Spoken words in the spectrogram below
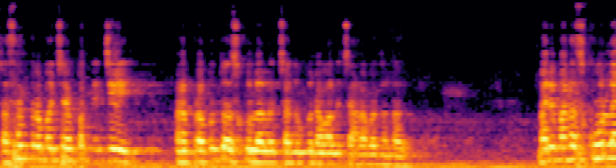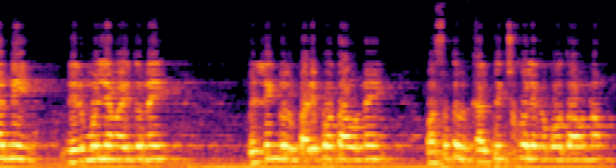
స్వతంత్రం వచ్చేప్పటి నుంచి మన ప్రభుత్వ స్కూళ్ళలో చదువుకున్న వాళ్ళు చాలా మంది ఉన్నారు. మరి మన స్కూళ్ళన్నీ నిర్మూల్యం అవుతున్నాయి బిల్డింగులు పడిపోతా ఉన్నాయి వసతులు కల్పించుకోలేకపోతా ఉన్నాం.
